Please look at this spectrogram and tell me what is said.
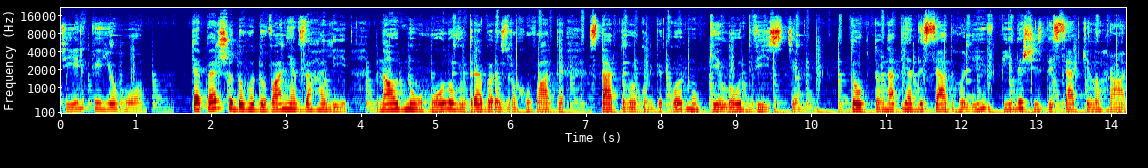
тільки його. Тепер щодо годування взагалі. На одну голову треба розрахувати стартового комбікорму кіло 200. Тобто на 50 голів піде 60 кг.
